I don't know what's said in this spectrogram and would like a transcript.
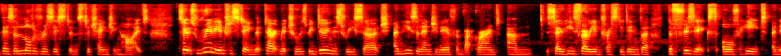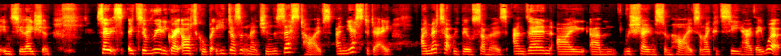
there's a lot of resistance to changing hives. So it's really interesting that derek mitchell has been doing this research and he's an engineer from background um, so he's very interested in the the physics of heat and insulation. So it's it's a really great article but he doesn't mention the zest hives. And yesterday I met up with Bill Summers and then I um, was shown some hives and I could see how they work.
